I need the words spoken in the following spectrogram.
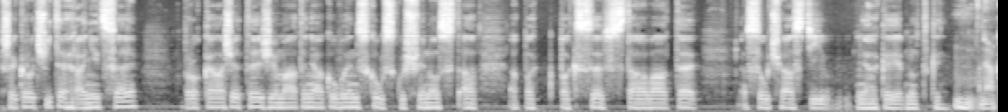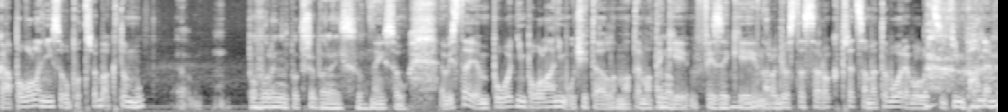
překročíte hranice, prokážete, že máte nějakou vojenskou zkušenost a, a pak, pak se vstáváte součástí nějaké jednotky. Hmm, a nějaká povolení jsou potřeba k tomu? Povolení potřeba nejsou. Nejsou. Vy jste původním povoláním učitel matematiky, ano. fyziky. Narodil jste se rok před sametovou revolucí, tím pádem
